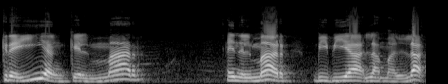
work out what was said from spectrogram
creían que el mar, en el mar vivía la maldad.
